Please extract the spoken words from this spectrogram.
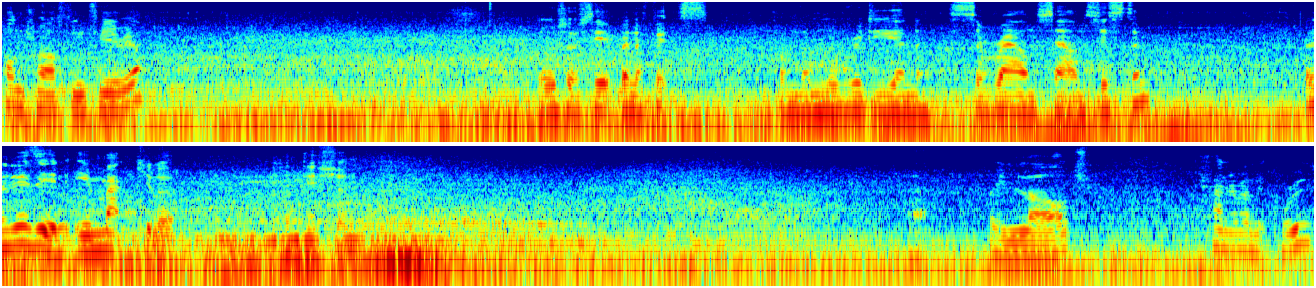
contrast interior. You also see it benefits from the Meridian surround sound system. And it is in immaculate condition. Very large panoramic roof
